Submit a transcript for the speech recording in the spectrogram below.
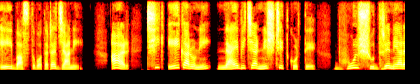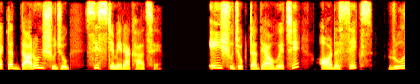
এই বাস্তবতাটা জানে। আর ঠিক এই কারণেই ন্যায় বিচার নিশ্চিত করতে ভুল শুধরে নেয়ার একটা দারুণ সুযোগ সিস্টেমে রাখা আছে। এই সুযোগটা দেওয়া হয়েছে অর্ডার সিক্স, রুল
